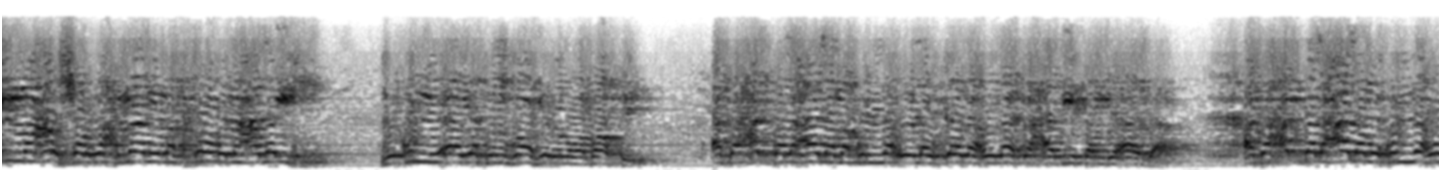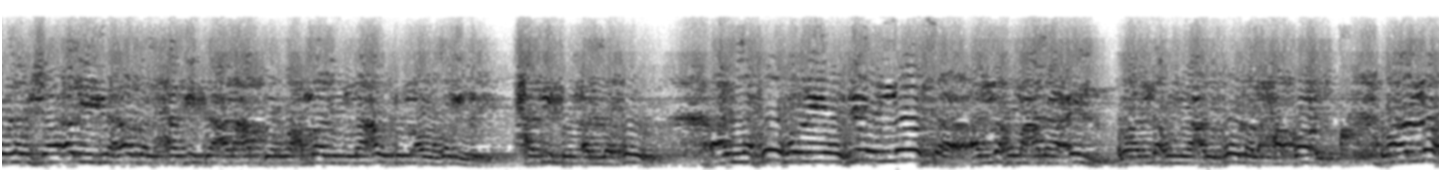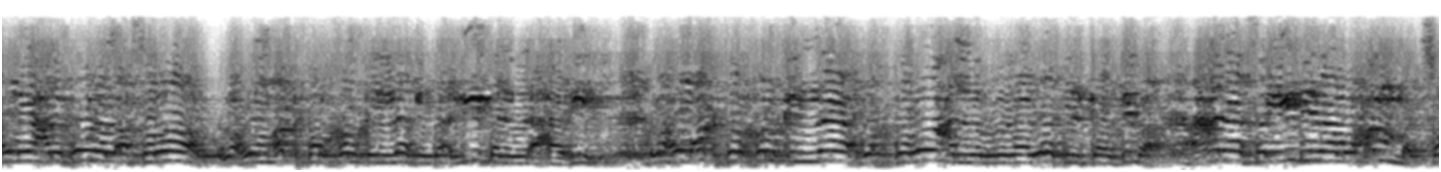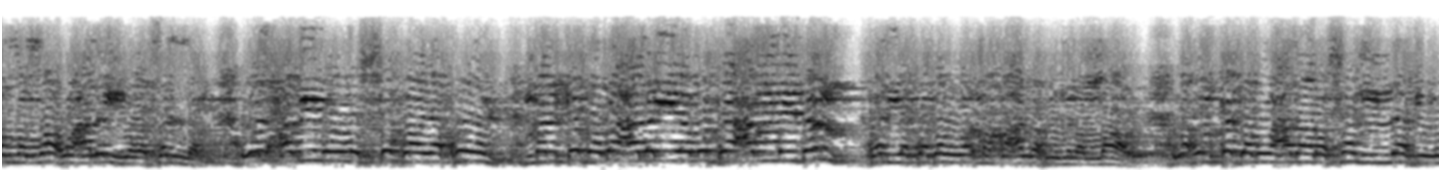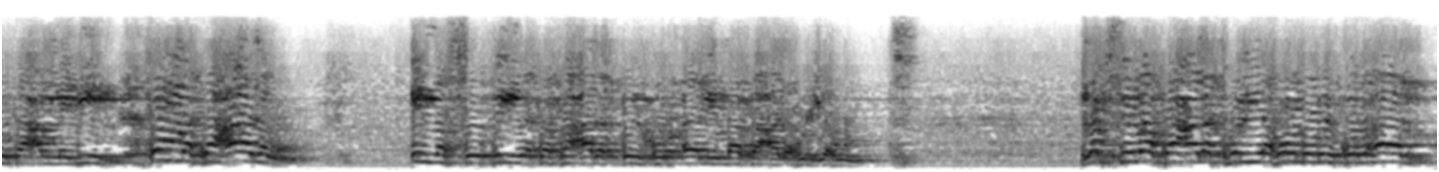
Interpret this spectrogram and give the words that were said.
إن عرش الرحمن مكتوب عليه لكل آية ظاهر وباطن. أتحدى العالم كله لو كان هناك حديثا بهذا؟ أتحدى العالم كله لو جاءني بهذا الحديث عن عبد الرحمن بن عوف أو غيره. حديث ألفوه. ألفوه ليوهموا الناس أنهم على علم. صلى الله عليه وسلم. والحبيب المصطفى يقول من كذب علي متعمدا فليتبوأ مقعده من النار. وهم كذبوا على رسول الله متعمدين. ثم تعالوا. إن الصوفية فعلت بالقرآن ما فعله اليهود. نفس ما فعلته اليهود بالقرآن.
